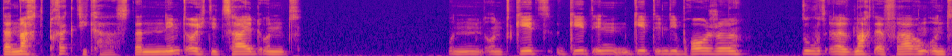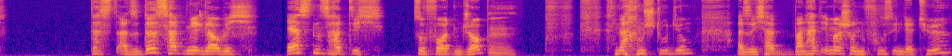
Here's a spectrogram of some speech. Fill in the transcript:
dann macht Praktikas. Dann nehmt euch die Zeit und und, und geht, geht, in, geht in die Branche, sucht, äh, macht Erfahrung und das, also das hat mir, glaube ich, erstens hatte ich sofort einen Job Mhm. nach dem Studium. Also ich hat, man hat immer schon einen Fuß in der Tür.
